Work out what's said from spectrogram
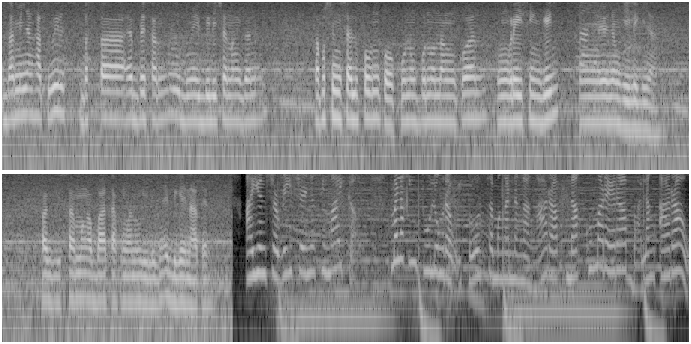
Ang dami niyang Hot Wheels. Basta every Sunday, bumibili siya ng ganun. Tapos yung cellphone ko, punong-puno ng kwan, yung racing game. Yung, yun yung hilig niya. Pag sa mga bata kung anong hilig niya, ibigay natin. Ayon sa racer na si Michael, malaking tulong raw ito sa mga nangangarap na kumarera balang araw.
